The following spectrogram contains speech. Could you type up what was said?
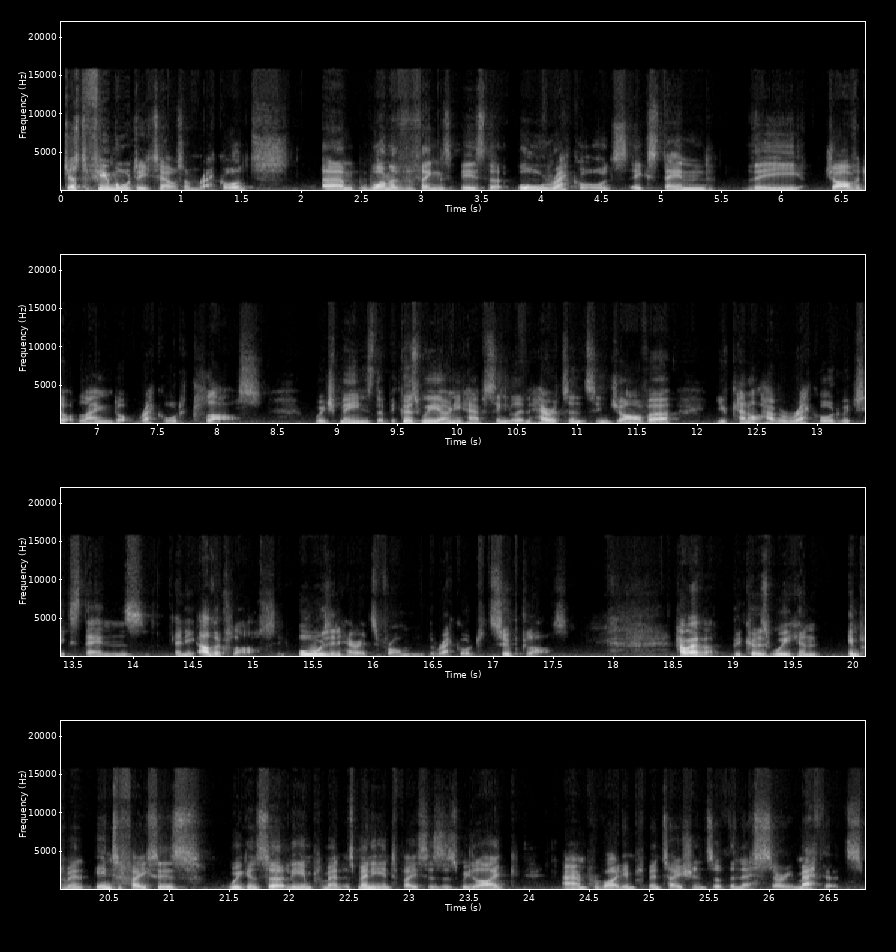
Just a few more details on records. Um, one of the things is that all records extend the java.lang.record class, which means that because we only have single inheritance in Java, you cannot have a record which extends any other class. It always inherits from the record superclass. However, because we can implement interfaces, we can certainly implement as many interfaces as we like and provide implementations of the necessary methods.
